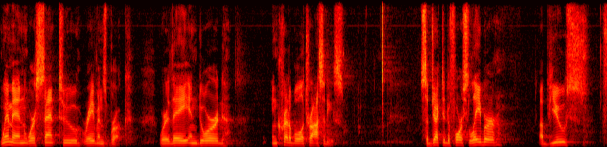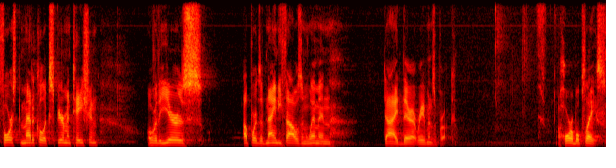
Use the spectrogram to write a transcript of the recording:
women were sent to Ravensbrück, where they endured incredible atrocities. Subjected to forced labor, abuse, forced medical experimentation. Over the years, upwards of 90,000 women died there at Ravensbrück. A horrible place.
